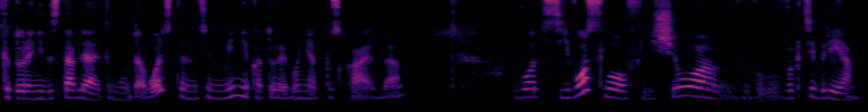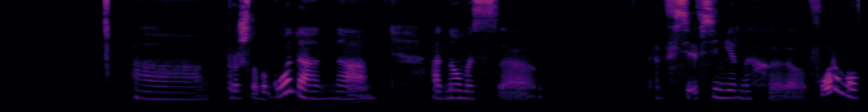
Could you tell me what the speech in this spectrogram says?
которая не доставляет ему удовольствия, но тем не менее, которая его не отпускает, да. Вот с его слов еще в, в октябре а, прошлого года на одном из а, всемирных э, форумов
